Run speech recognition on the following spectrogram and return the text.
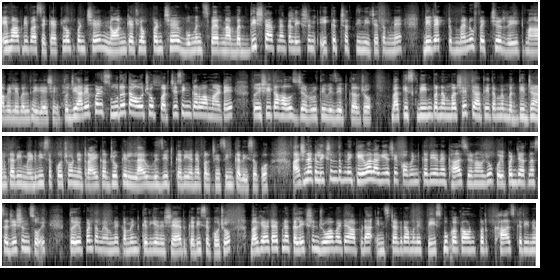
એમાં આપણી પાસે કેટલોગ પણ છે નોન કેટલોગ પણ છે. વુમન્સ વેરના બધી જ ટાઈપના કલેક્શન એક જ છતની નીચે તમને ડિરેક્ટ મેન્યુફેક્ચર રેટમાં અવેલેબલ થઈ જાય છે. તો જ્યારે પણ સુરત આવો છો પરચેસિંગ કરવા માટે, તો ઈશિતા હાઉસ જરૂરથી વિઝિટ કરજો. બાકી સ્ક્રીન પર નંબર છે, ત્યાંથી તમે બધી જાણકારી મેળવી શકો છો અને ટ્રાય કરજો કે લાઈવ વિઝિટ કરી અને પરચેસિંગ કરી શકો. આજના કલેક્શન તમને કેવા લાગ્યા છે કોમેન્ટ કરી અને ખાસ જણાવજો. કોઈ પણ જાતના સજેશન્સ હોય તો એ પણ તમે અમને કમેન્ટ કરી અને શેર કરી શકો છો. બાકી આ ટાઈપના કલેક્શન જોવા માટે આપણા ઇન્સ્ટાગ્રામ અને ફેસબુક અકાઉન્ટ પર ખાસ કરીને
